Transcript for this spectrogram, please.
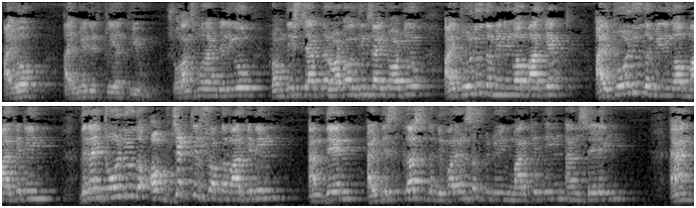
I hope I made it clear to you. So once more I am telling you, from this chapter, what all things I taught you. I told you the meaning of market. I told you the meaning of marketing. Then I told you the objectives of the marketing. And then I discussed the differences between marketing and selling. And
